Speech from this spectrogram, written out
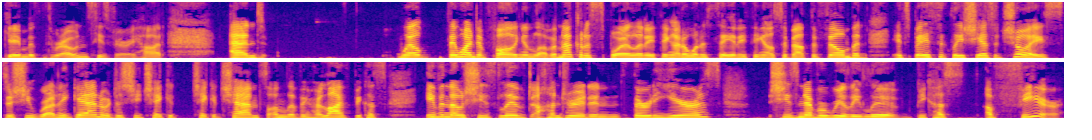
Game of Thrones. He's very hot, and well, they wind up falling in love. I'm not going to spoil anything. I don't want to say anything else about the film, but it's basically she has a choice. Does she run again or does she take a, take a chance on living her life? Because even though she's lived 130 years, she's never really lived because of fear.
